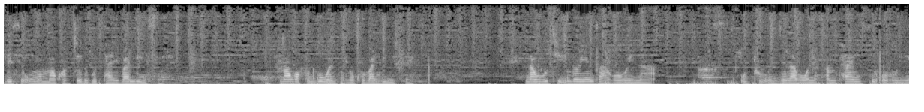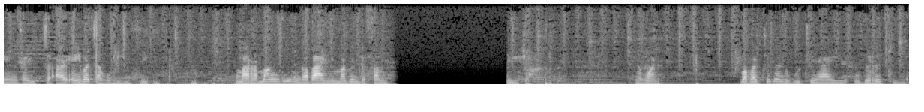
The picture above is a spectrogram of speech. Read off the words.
bese umama wakho akutshele ukuthi hayi balise. Na ungafuni ukukwenza lokho balise. Nawukuthi into yenzako wena uthi wenzela bona sometimes or uyenza ayibajabulisi mara mangungabanye mabenza something yabona? Babatshela nokuthi hayi uberegile.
